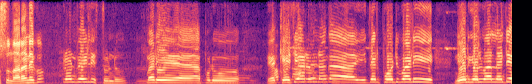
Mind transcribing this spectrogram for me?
వస్తుందా నీకు? రెండు వేలు ఇస్తుండు. మరి అప్పుడు కేసీఆర్ ఉన్నాక ఇద్దరు పోటీ పడి నేను గెలవాలంటే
